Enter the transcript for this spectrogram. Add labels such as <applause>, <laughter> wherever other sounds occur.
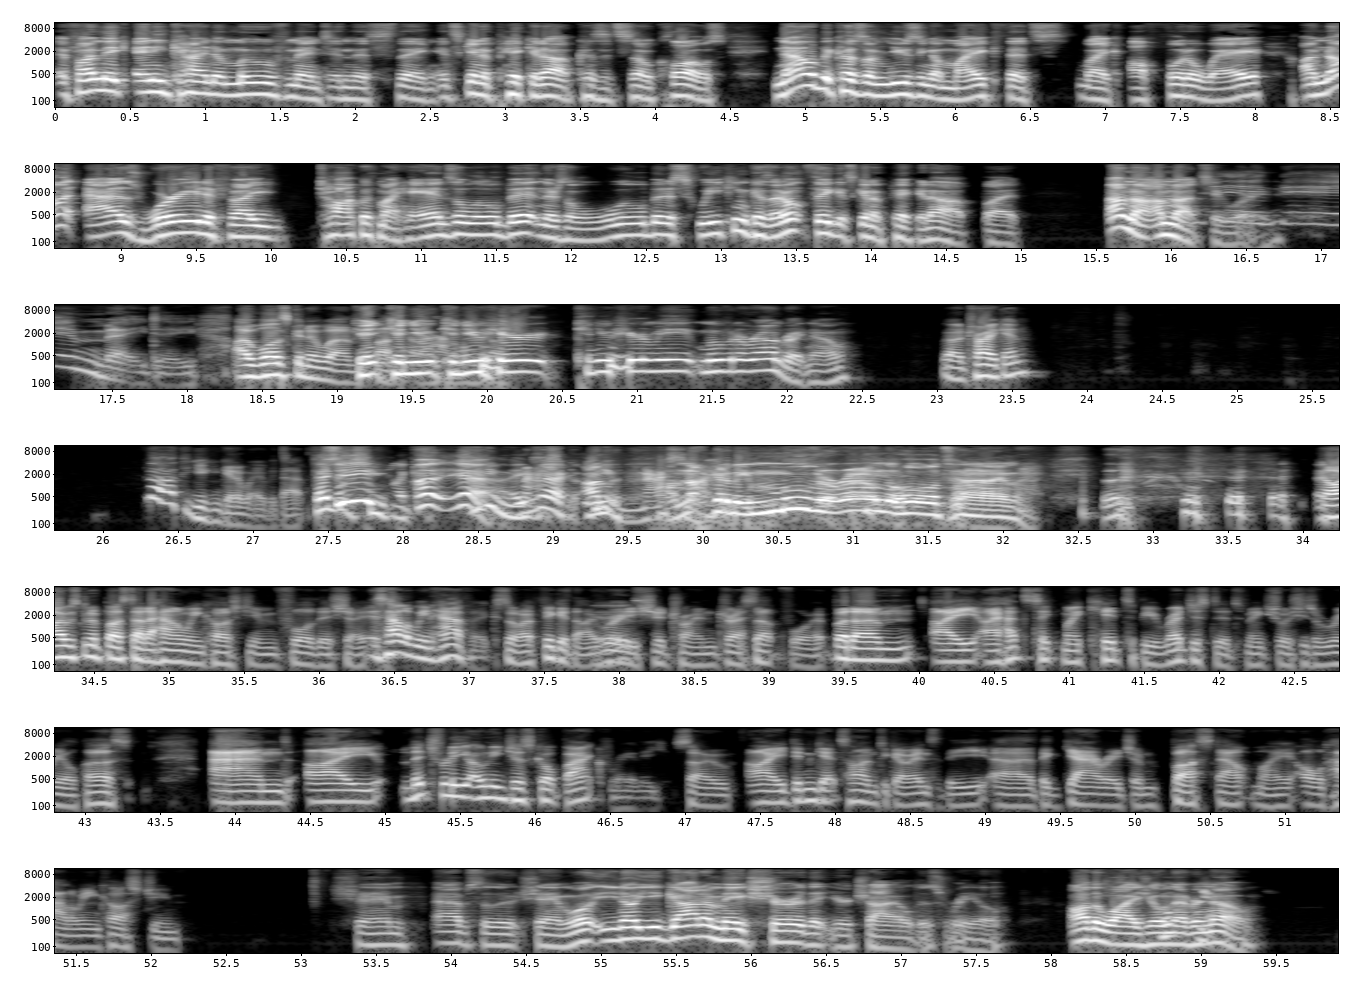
if I make any kind of movement in this thing, it's going to pick it up because it's so close. Now, because I'm using a mic that's like a foot away, I'm not as worried if I talk with my hands a little bit and there's a little bit of squeaking because I don't think it's going to pick it up. But I'm not. I'm not too worried. Maybe I was going to. Um, can, can you can you hear can you hear me moving around right now? Well, try again. No, I think you can get away with that. Don't See, like, uh, yeah, exactly. I'm, I'm not going to be moving around the whole time. no, I was going to bust out a Halloween costume for this show. It's Halloween Havoc, so I figured that I really should try and dress up for it. But um, I I had to take my kid to be registered to make sure she's a real person, and I literally only just got back, really. So I didn't get time to go into the uh, the garage and bust out my old Halloween costume. Shame. Absolute shame. Well, you know, you got to make sure that your child is real. Otherwise, you'll well, never yeah. know.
